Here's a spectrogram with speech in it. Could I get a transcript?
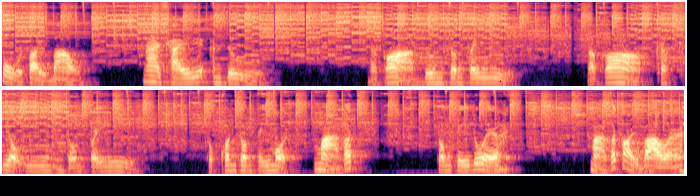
ปู่ต่อยเบาน่าใช้อันดู แล้วก็อับดุลโจมตี แล้วก็กระเคียวอินโจมตี ทุกคนโจมตีหมด หมาก็โจมตีด้วยนะหมาก็ต่อยเบาอะนะ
